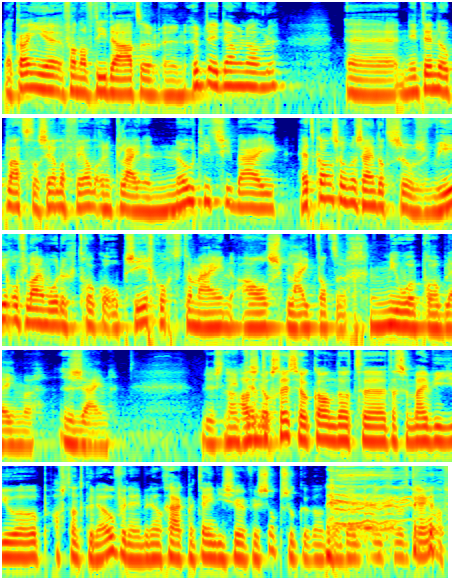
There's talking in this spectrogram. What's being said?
dan kan je vanaf die datum een update downloaden. Uh, Nintendo plaatst er zelf wel een kleine notitie bij. Het kan zomaar zijn dat de servers weer offline worden getrokken op zeer korte termijn als blijkt dat er nieuwe problemen zijn. Dus nou, Als het nog steeds zo kan dat, uh, dat ze mijn Wii U op afstand kunnen overnemen, dan ga ik meteen die servers opzoeken, want dan denk ik van het kring af.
